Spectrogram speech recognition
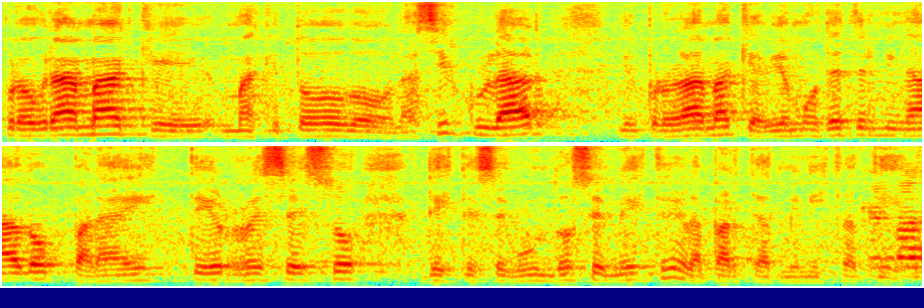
programa que, más que todo la circular, y el programa que habíamos determinado para este receso de este segundo semestre en la parte administrativa.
